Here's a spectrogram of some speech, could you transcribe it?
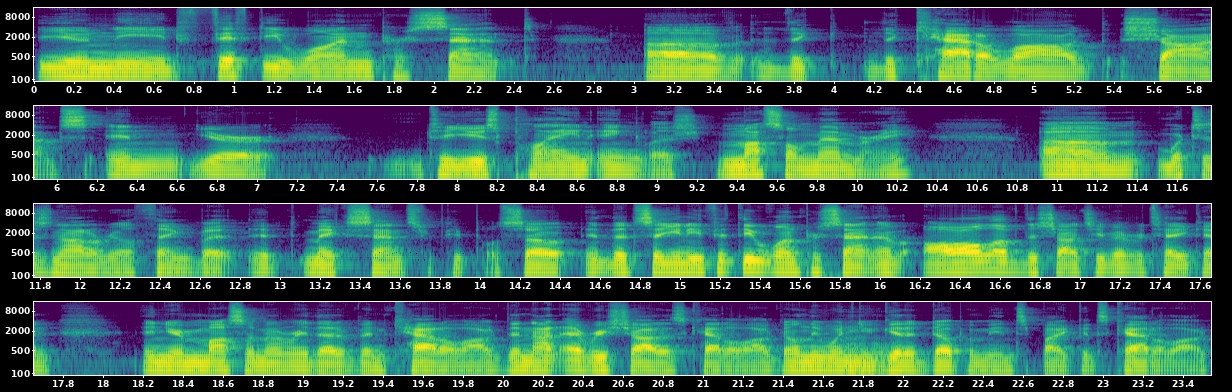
you need 51% of the the cataloged shots in your to use plain English muscle memory um, which is not a real thing but it makes sense for people. So let's say you need 51% of all of the shots you've ever taken in your muscle memory that have been cataloged and not every shot is cataloged. Only when you mm-hmm. get a dopamine spike it's cataloged.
